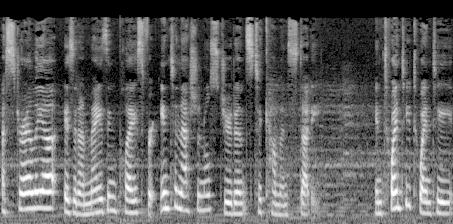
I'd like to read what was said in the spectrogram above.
Australia is an amazing place for international students to come and study. In 2020,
